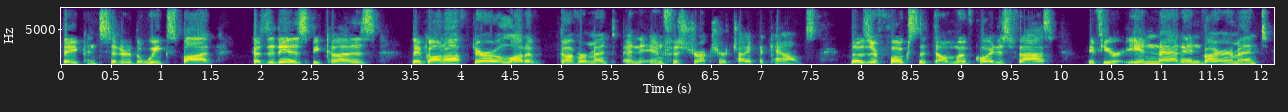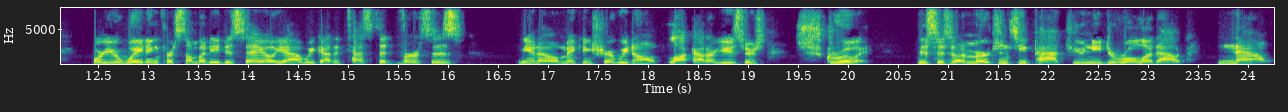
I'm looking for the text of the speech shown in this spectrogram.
they consider the weak spot because it is because they've gone after a lot of government and infrastructure type accounts. Those are folks that don't move quite as fast. If you're in that environment or you're waiting for somebody to say, oh, yeah, we got to test it versus, you know, making sure we don't lock out our users, screw it. This is an emergency patch. You need to roll it out now.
